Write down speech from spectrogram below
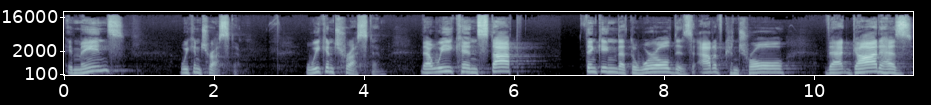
It means we can trust Him. We can trust Him. That we can stop thinking that the world is out of control, that God has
